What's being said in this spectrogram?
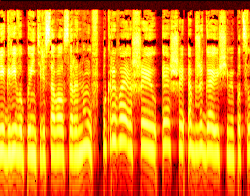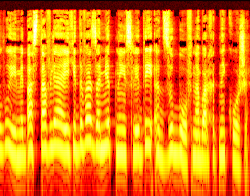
Игриво поинтересовался Ренулф, покрывая шею Эши обжигающими поцелуями, оставляя едва заметные следы от зубов на бархатной коже.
